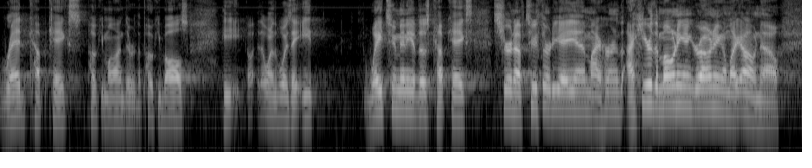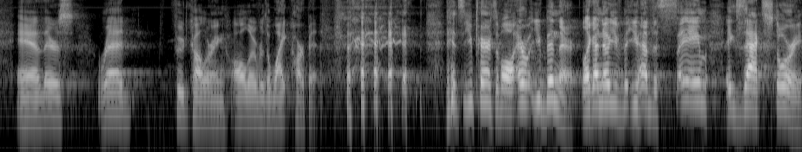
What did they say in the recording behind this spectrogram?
red cupcakes, Pokemon. There were the Pokeballs. He uh, one of the boys they eat way too many of those cupcakes. Sure enough, 2:30 a.m. I heard I hear the moaning and groaning. I'm like, oh no, and there's red food coloring all over the white carpet. it's you parents of all, you've been there. Like I know you've been, you have the same exact story.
